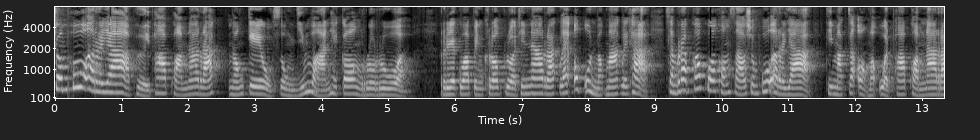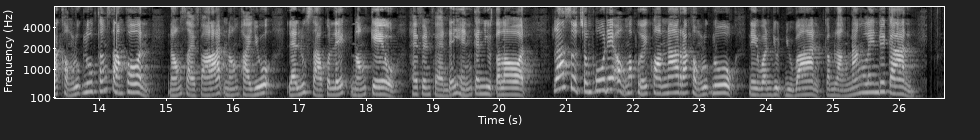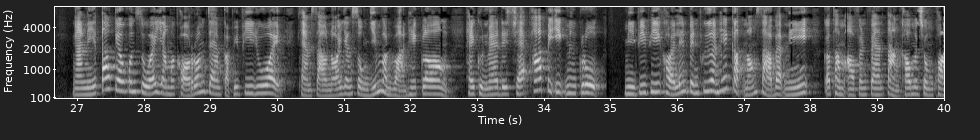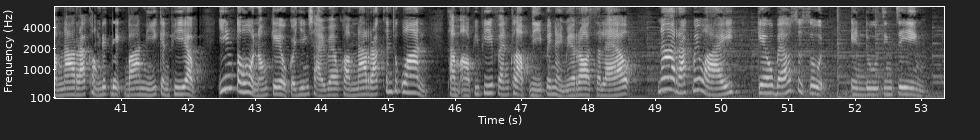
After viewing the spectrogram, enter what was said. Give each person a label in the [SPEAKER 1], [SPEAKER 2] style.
[SPEAKER 1] ชมพู่อารยาเผยภาพความน่ารัก น้องเกลส่งยิ้มหวานให้กล้องรัวๆ เรียกว่าเป็นครอบครัวที่น่ารักและอบอุ่นมากๆเลยค่ะสำหรับครอบครัวของสาวชมพู่อารยา ที่มักจะออกมาอวดภาพความน่ารักของลูกๆทั้ง 3 คน น้องสายฟ้า น้องพายุ และลูกสาวคนเล็ก น้องเกลให้แฟนๆได้เห็นกันอยู่ตลอดล่าสุดชมพู่ได้ออกมาเผยความน่ารักของลูกๆ ในวันหยุดอยู่บ้านกำลังนั่งเล่นด้วยกัน งานนี้เต้าเกลคนสวยยังมาขอร่วมแจมกับพี่ๆด้วย แถมสาวน้อยยังส่งยิ้มหวานๆให้กล้อง ให้คุณแม่ได้แชะภาพไปอีกหนึ่งกลุ่มมีพี่ๆคอยเล่นเป็นเพื่อนให้กับน้องสาวแบบนี้ ก็ทำเอาแฟนๆต่างเข้ามาชมความน่ารักของเด็กๆบ้านนี้กันเพียบ ยิ่งโตน้องเกลก็ยิ่งฉายแววความน่ารักขึ้นทุกวันทำเอาพี่ๆแฟนคลับหนีไปไหนไม่รอดซะแล้ว น่ารักไม่ไหว เกลแบ๊วสุดๆ เอ็นดูจริงๆ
